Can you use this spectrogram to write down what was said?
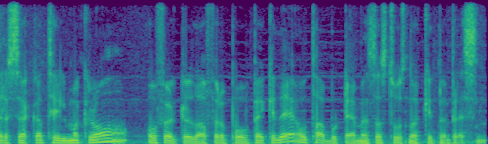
dressjakka til Macron, og følte det da for å påpeke det og ta bort det mens han sto og snakket med pressen.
